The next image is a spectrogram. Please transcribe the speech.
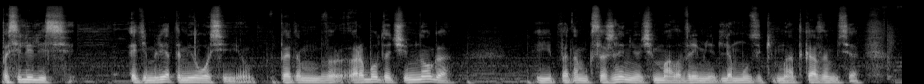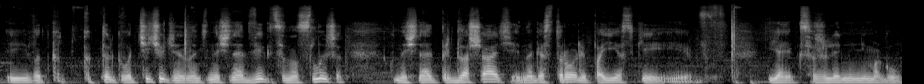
поселились этим летом и осенью. Поэтому работы очень много, и поэтому, к сожалению, очень мало времени для музыки. Мы отказываемся. И вот как, как только вот чуть-чуть начинает двигаться, нас слышат, начинают приглашать и на гастроли, поездки. И я, к сожалению, не могу.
